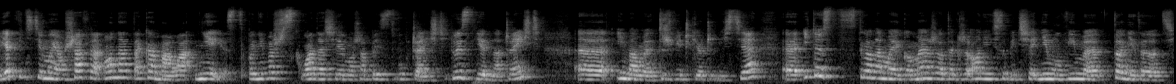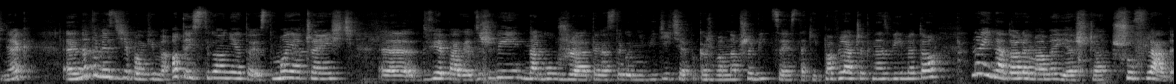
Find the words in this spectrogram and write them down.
Jak widzicie moją szafę, ona taka mała nie jest, ponieważ składa się, można powiedzieć, z dwóch części. Tu jest jedna część e, i mamy drzwiczki oczywiście e, i to jest strona mojego męża, także o niej sobie dzisiaj nie mówimy, to nie ten odcinek. E, Natomiast dzisiaj pomówimy o tej stronie, to jest moja część, dwie pary drzwi, na górze, teraz tego nie widzicie, pokażę Wam na przebitce, jest taki pawlaczek, nazwijmy to, no i na dole mamy jeszcze szuflady.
